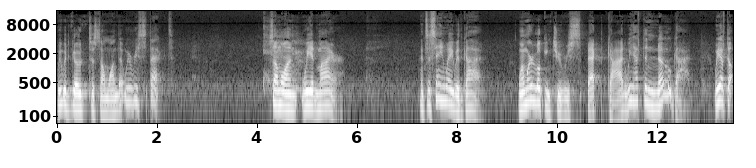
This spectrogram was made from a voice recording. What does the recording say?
We would go to someone that we respect, someone we admire. It's the same way with God. When we're looking to respect God, we have to know God. We have to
